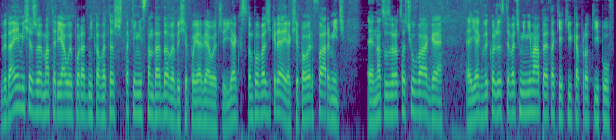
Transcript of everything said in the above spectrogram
Wydaje mi się, że materiały poradnikowe też takie niestandardowe by się pojawiały, czyli jak wstępować grę, jak się power farmić, e, na co zwracać uwagę, e, jak wykorzystywać minimapę, takie kilka protipów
